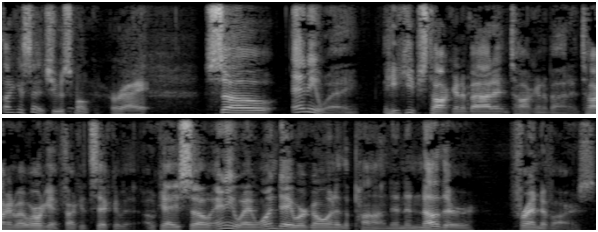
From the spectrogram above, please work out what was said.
like I said, she was smoking. Right. So anyway, he keeps talking about it and talking about it, and talking about. It. We're all getting fucking sick of it. Okay. So anyway, one day we're going to the pond, and another friend of ours,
